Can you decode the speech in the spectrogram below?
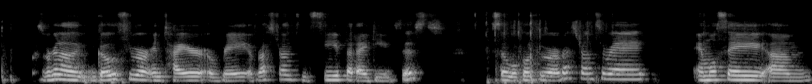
because we're going to go through our entire array of restaurants and see if that ID exists. So we'll go through our restaurants array and we'll say um,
